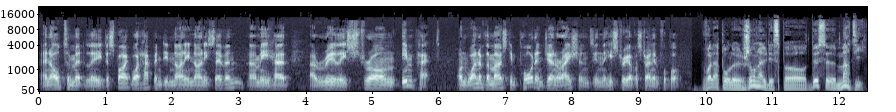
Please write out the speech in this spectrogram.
And ultimately, despite what happened in 1997, um, he had a really strong impact on one of the most important generations in the history of Australian football. Voilà pour le journal des sports de ce mardi.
